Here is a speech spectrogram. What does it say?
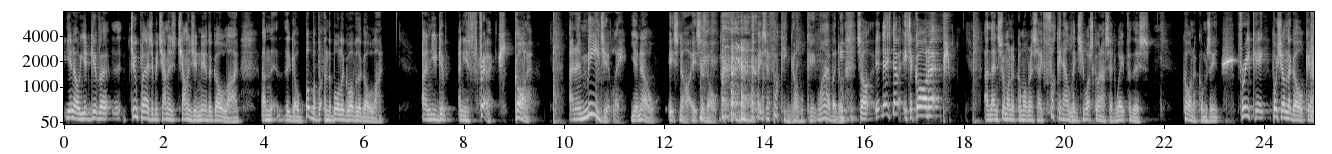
you know, you'd give a two players would be challenging near the goal line and they'd go, bub, bub, bub, and the ball would go over the goal line. And you give, and you straight away, corner. And immediately, you know, it's not, it's a goal. it's a fucking goal kick. Why have I done? So it, it's, no, it's a corner. And then someone would come over and say, fucking hell, Lynchy, what's going on? I said, wait for this. Corner comes in, free kick, push on the goalkeeper.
